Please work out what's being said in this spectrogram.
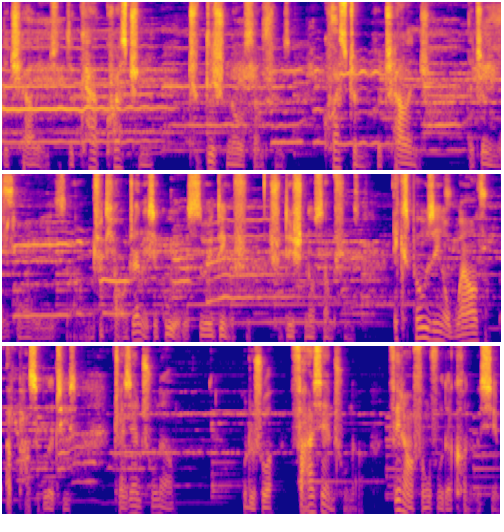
the challenge to question traditional assumptions. Question 和 challenge 在这里面是同样的意思啊，我们去挑战那些固有的思维定式 traditional assumptions, exposing a wealth of possibilities，展现出呢，或者说发现出呢。非常丰富的可能性，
